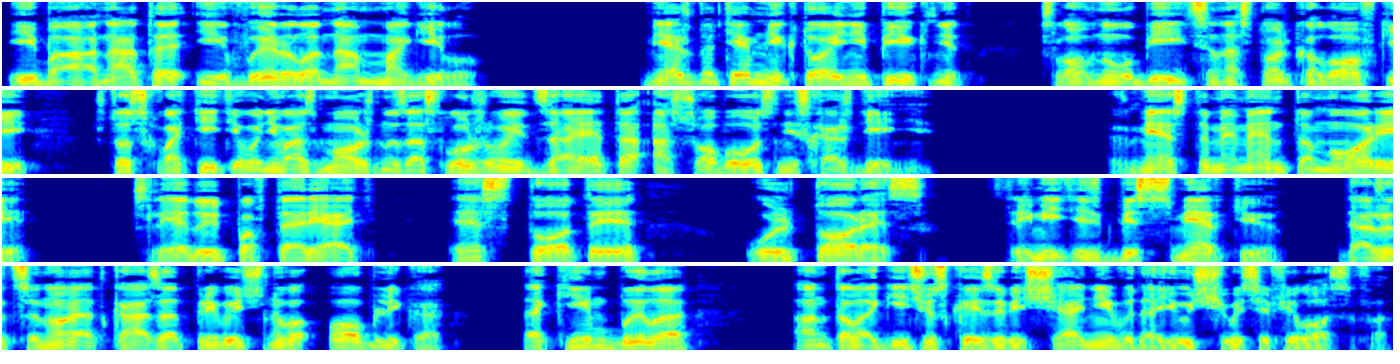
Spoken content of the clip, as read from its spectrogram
ибо она-то и вырыла нам могилу. Между тем никто и не пикнет, словно убийца настолько ловкий, что схватить его невозможно, заслуживает за это особого снисхождения. Вместо «мементо мори» следует повторять «эстоты ульторес» «стремитесь к бессмертию», даже ценой отказа от привычного облика. Таким было онтологическое завещание выдающегося философа.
